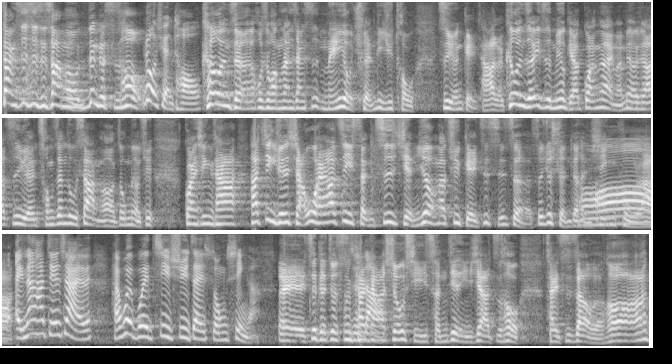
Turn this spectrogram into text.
但是事实上哦，那个时候落选投柯文哲或是黄珊珊是没有权利去投资源给他的。柯文哲一直没有给他关爱嘛，没有给他资源，从政路上哦都没有去关心他。他竞选小物还要自己省吃俭用，要去给支持者，所以就选得很辛苦啦。哎，那他接下来还会不会继续在松信啊？哎，这个就是看他休息沉淀一下之后才知道了哈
